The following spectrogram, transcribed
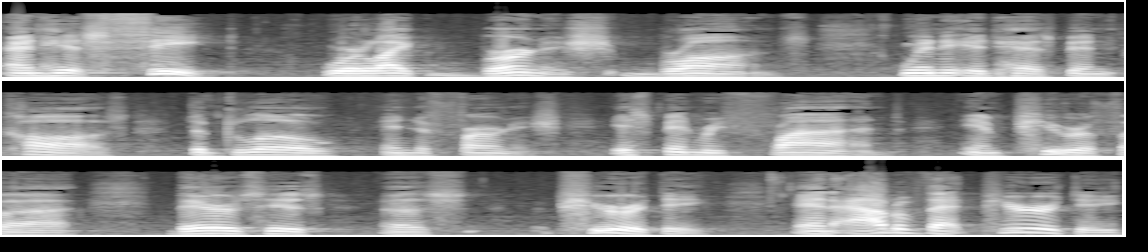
and his feet were like burnished bronze, when it has been caused to glow and to furnish. It's been refined and purified. There's his uh, purity. And out of that purity,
